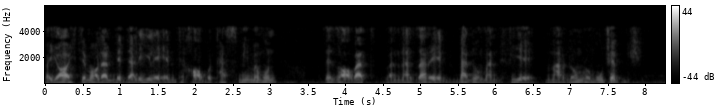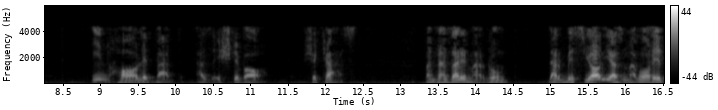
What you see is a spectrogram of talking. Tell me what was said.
و یا احتمالا به دلیل انتخاب و تصمیممون قضاوت و نظر بد و منفی مردم رو موجب میشیم. این حال بد از اشتباه شکست و نظر مردم در بسیاری از موارد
